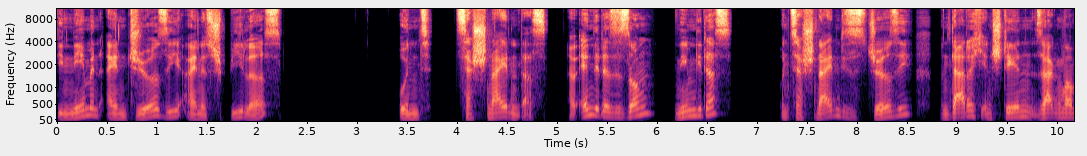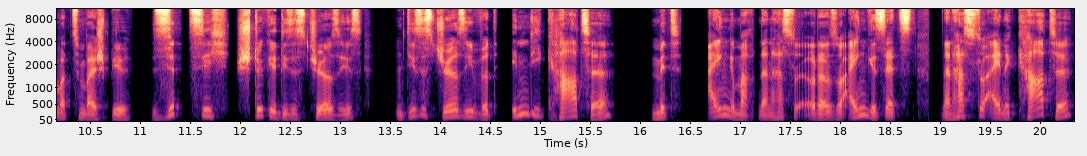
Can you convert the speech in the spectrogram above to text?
die nehmen ein Jersey eines Spielers und zerschneiden das. Am Ende der Saison nehmen die das und zerschneiden dieses Jersey und dadurch entstehen, sagen wir mal zum Beispiel, 70 Stücke dieses Jerseys und dieses Jersey wird in die Karte mit eingemacht, dann hast du oder so eingesetzt. Dann hast du eine Karte,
